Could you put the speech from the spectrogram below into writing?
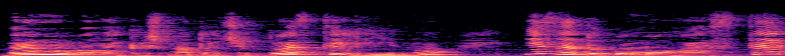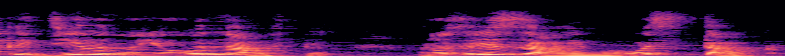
Беремо великий шматочок пластиліну і за допомогою стеки ділимо його навпіл. Розрізаємо ось так.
